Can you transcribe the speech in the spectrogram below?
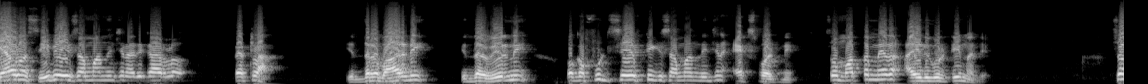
కేవలం సిబిఐకి సంబంధించిన అధికారులు పెట్ల ఇద్దరు వారిని ఇద్దరు వీరిని ఒక ఫుడ్ సేఫ్టీకి సంబంధించిన ఎక్స్పర్ట్ని. సో మొత్తం మీద ఐదుగురు టీం అది. సో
